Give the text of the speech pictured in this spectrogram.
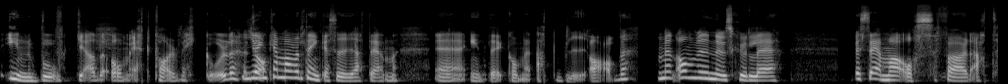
inbokad om ett par veckor. Ja. Den kan man väl tänka sig att den eh, inte kommer att bli av. Men om vi nu skulle bestämma oss för att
